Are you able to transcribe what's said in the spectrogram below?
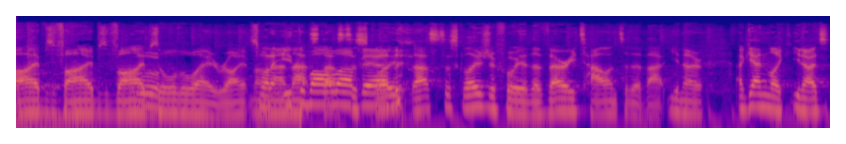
Vibes, vibes, vibes all the way, right? Just man? eat them that's, all that's up, man. That's disclosure for you. They're very talented at that. You know, again, like, you know, it's,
